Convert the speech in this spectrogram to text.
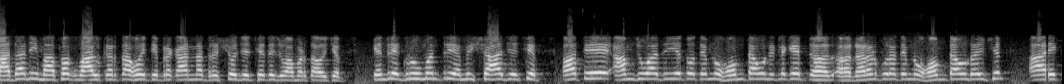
દાદાની માફક વાલ કરતા હોય તે પ્રકારના દ્રશ્યો જે છે તે જોવા મળતા હોય છે. કેન્દ્રીય ગૃહમંત્રી અમિત શાહ જે છે તે આમ જોવા જઈએ તો તેમનું હોમટાઉન એટલે કે નારણપુરા તેમનું હોમટાઉન રહ્યું છે. આ એક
